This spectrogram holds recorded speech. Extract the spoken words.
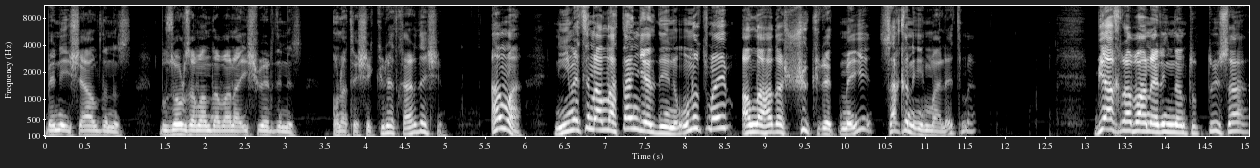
Beni işe aldınız. Bu zor zamanda bana iş verdiniz. Ona teşekkür et kardeşim. Ama nimetin Allah'tan geldiğini unutmayıp Allah'a da şükretmeyi sakın ihmal etme. Bir akraban elinden tuttuysa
